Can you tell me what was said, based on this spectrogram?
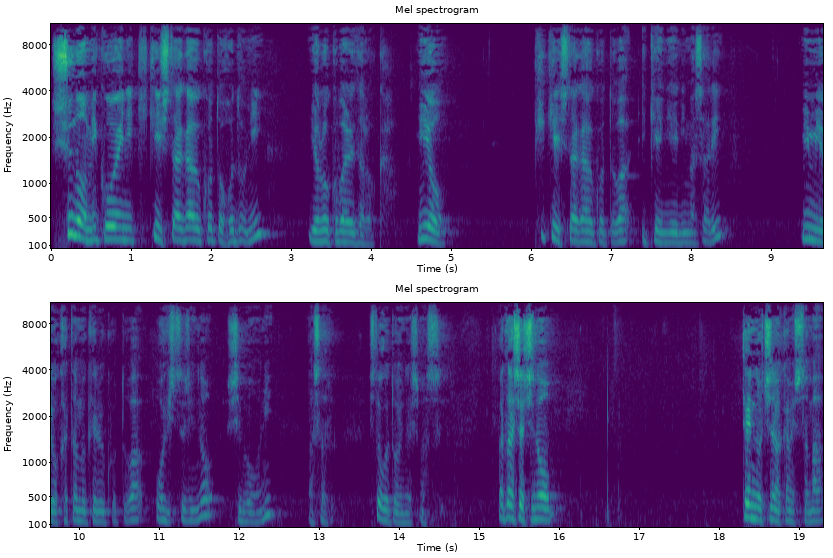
主の御声に聞き従うことほどに喜ばれるだろうか。見よ。聞き従うことは生贄に勝り耳を傾けることはお羊の死亡に勝る。一言お祈りします。私たちの天の地の神様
